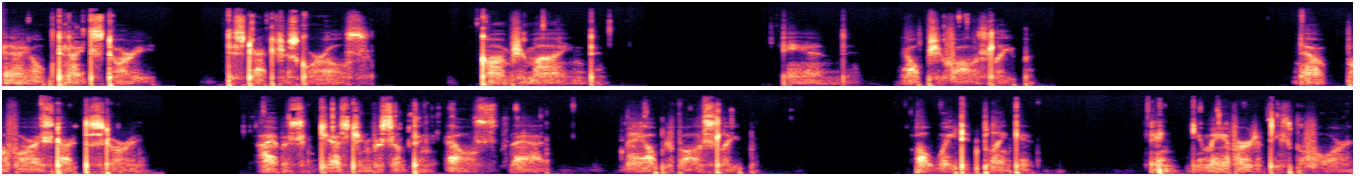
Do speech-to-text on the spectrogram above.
And I hope tonight's story distracts your squirrels, calms your mind, and helps you fall asleep. Now, before I start the story, I have a suggestion for something else that may help you fall asleep. A weighted blanket. And you may have heard of these before.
